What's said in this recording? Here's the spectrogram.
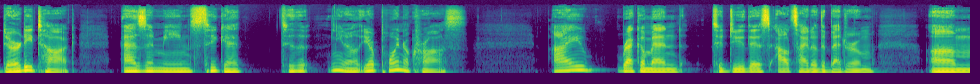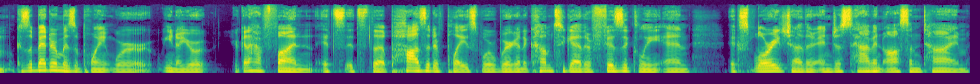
dirty talk as a means to get to the, you know, your point across. I recommend to do this outside of the bedroom um because the bedroom is a point where you know you're you're gonna have fun it's it's the positive place where we're gonna come together physically and explore each other and just have an awesome time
